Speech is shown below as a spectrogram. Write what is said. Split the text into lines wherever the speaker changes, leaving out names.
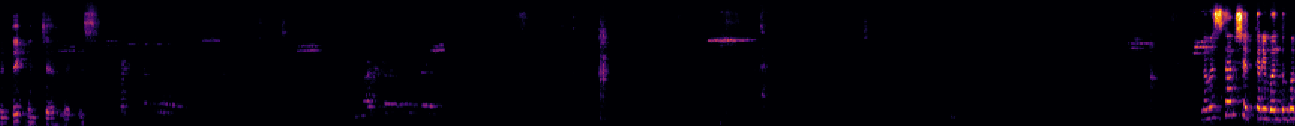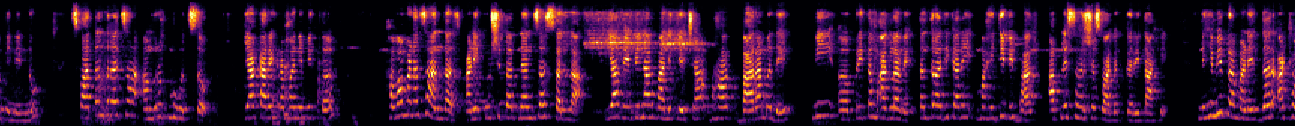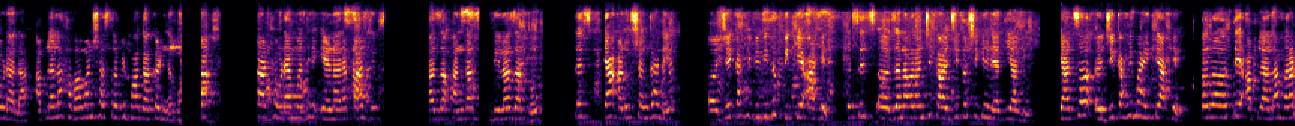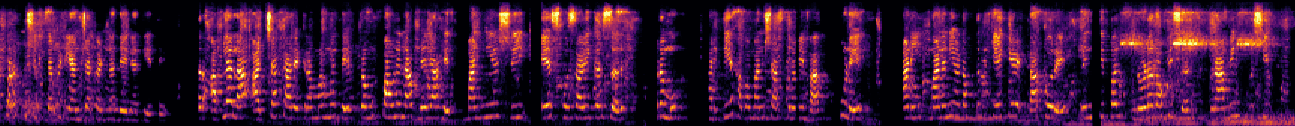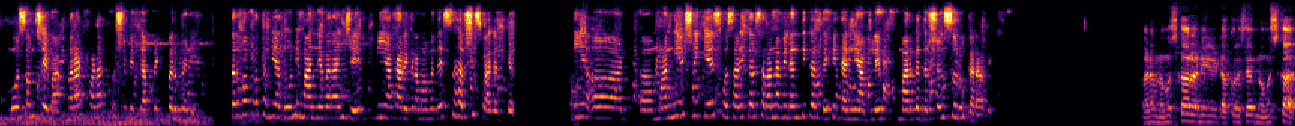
Then take one chair like this.
नमस्कार शेतकरी बंधू भगिनींनो स्वातंत्र्याचा अमृत महोत्सव या कार्यक्रमानिमित्त हवामानाचा अंदाज आणि कृषी तज्ज्ञांचा सल्ला या वेबिनार मालिकेच्या भाग बारा मध्ये मी प्रीतम आगलावे तंत्राधिकारी माहिती विभाग आपले सहर्ष स्वागत करीत आहे. नेहमीप्रमाणे दर आठवड्याला आपल्याला हवामानशास्त्र विभागाकडनं आठवड्यामध्ये येणाऱ्या पाच दिवस अंदाज दिला जातो. तसेच त्या अनुषंगाने जे काही विविध पिके आहेत तसेच जनावरांची काळजी कशी घेण्यात यावी याचं जी काही माहिती आहे तर ते आपल्याला मराठवाडा कृषी विद्यापीठ यांच्याकडनं देण्यात येते. तर आपल्याला आजच्या कार्यक्रमामध्ये प्रमुख पाहुणे लाभलेले आहेत. माननीय श्री एस होसाळीकर सर प्रमुख भारतीय हवामानशास्त्र विभाग पुणे आणि माननीय doctor K K Dakore principal nodal officer ग्रामीण कृषी मोसम सेवा मराठवाडा कृषी विद्यापीठ परभणी. सर्वप्रथम या दोन्ही मान्यवरांचे मी या कार्यक्रमामध्ये सहर्ष स्वागत करते. मी माननीय श्री के एस होसाळीकर सरांना विनंती करते की त्यांनी आपले मार्गदर्शन सुरू करावे.
मॅडम नमस्कार आणि डॉक्टर साहेब नमस्कार.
